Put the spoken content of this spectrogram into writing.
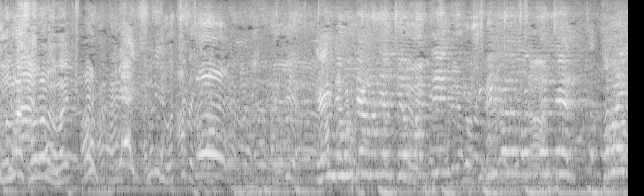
তোমরা সরো না ভাই। এই মুহূর্তে আমাদের সবাই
